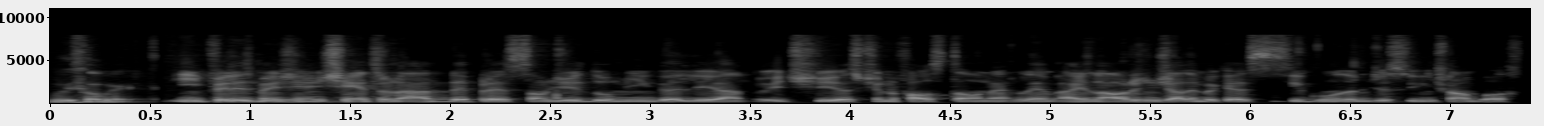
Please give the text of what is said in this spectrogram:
Luiz Roberto. Infelizmente a gente entra na depressão de domingo ali à noite assistindo o Faustão, né? Aí na hora a gente já lembra que é segunda, no dia seguinte é uma bosta.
